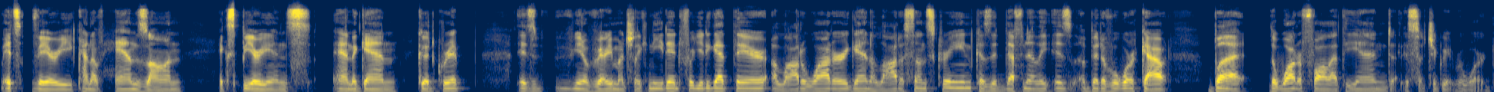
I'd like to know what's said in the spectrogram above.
It's very kind of hands-on experience and again, good grip is you know very much like needed for you to get there. A lot of water again, a lot of sunscreen because it definitely is a bit of a workout. But the waterfall at the end is such a great reward.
